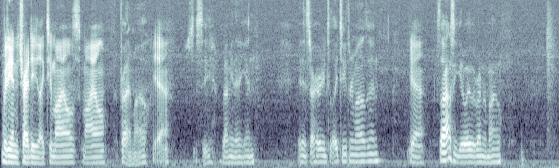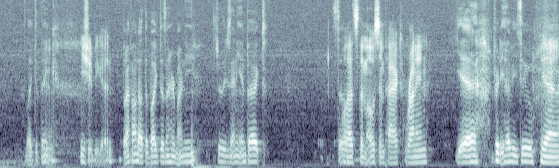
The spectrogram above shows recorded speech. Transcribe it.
What are you gonna try to do? Like two miles, mile? Probably a mile, Yeah, to see. But I mean, then again, it didn't start hurting until like two, three miles in. yeah. So I honestly get away with running a mile. I'd like to think, Yeah. You should be good. but I found out the bike doesn't hurt my knee. It's really just any impact. So Well, that's the most impact running. yeah, pretty heavy too. Yeah.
